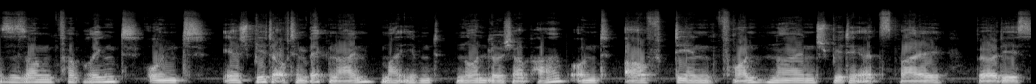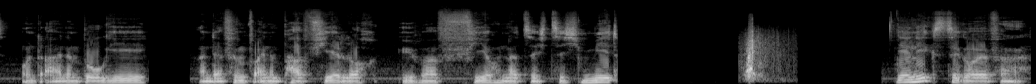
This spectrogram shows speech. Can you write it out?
Saison verbringt und er spielte auf dem Back 9 mal eben neun Löcher Paar und auf den Front 9 spielte er zwei Birdies und einem Bogey an der 5 einem Paar 4 Loch über 460 Meter. Der nächste Golfer,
